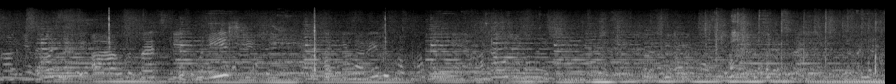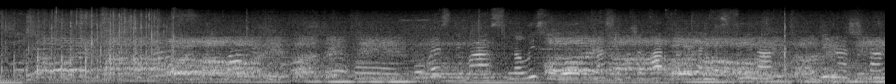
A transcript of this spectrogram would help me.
Шановні гості, а козацький куліш, риби попробуйте. Повести вас на лису гору, дуже гарна така місцина, наш пан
